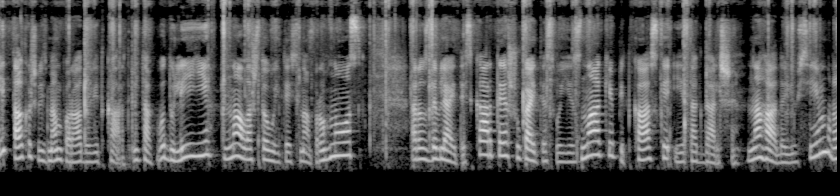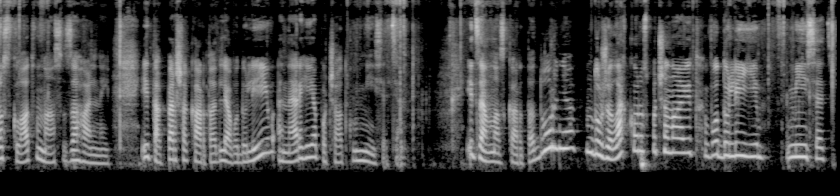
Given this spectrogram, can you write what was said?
І також візьмемо пораду від карт. І так, водолії, налаштовуйтесь на прогноз. Роздивляйтесь карти, шукайте свої знаки, підказки і так далі. Нагадую всім, розклад у нас загальний. І так, перша карта для водоліїв енергія початку місяця. І це в нас карта дурня. Дуже легко розпочинають водолії місяць.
